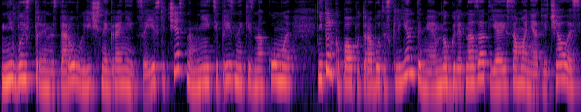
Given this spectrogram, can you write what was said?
не выстроены здоровые личные границы. Если честно, мне эти признаки знакомы не только по опыту работы с клиентами. Много лет назад я и сама не отличалась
